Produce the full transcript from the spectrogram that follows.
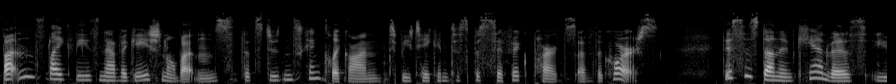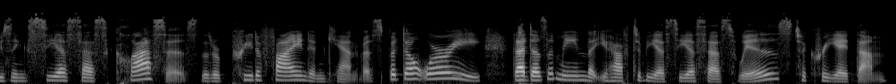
Buttons like these navigational buttons that students can click on to be taken to specific parts of the course. This is done in Canvas using CSS classes that are predefined in Canvas, but don't worry, that doesn't mean that you have to be a CSS whiz to create them.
